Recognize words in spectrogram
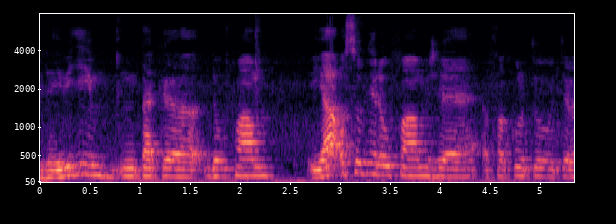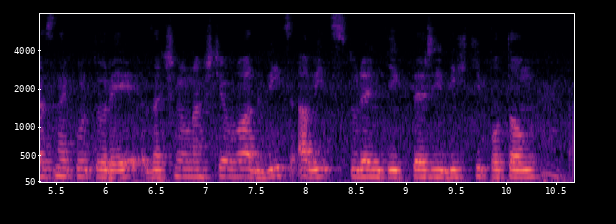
Kde ji vidím? Hm, Tak eh, doufám, já osobně doufám, že fakultu tělesné kultury začnou navštěvovat víc a víc studenti, kteří by chtí potom eh,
